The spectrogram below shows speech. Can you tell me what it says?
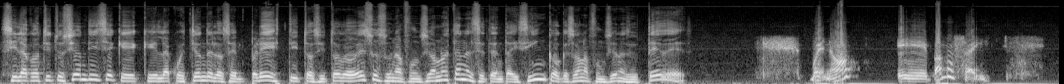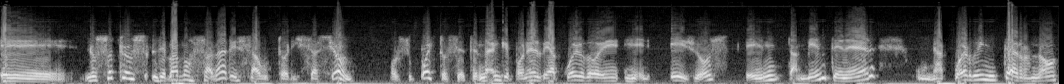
Si la Constitución dice que, que la cuestión de los empréstitos y todo eso es una función, ¿no está en el 75 que son las funciones de ustedes? Bueno, eh, vamos ahí. Eh, nosotros le vamos a dar esa autorización. Por supuesto, se tendrán que poner de acuerdo en, ellos en también tener un acuerdo interno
